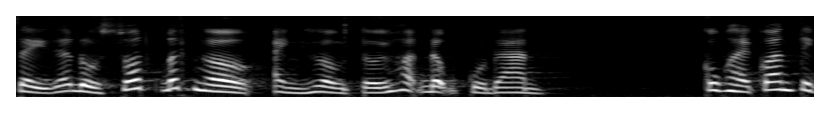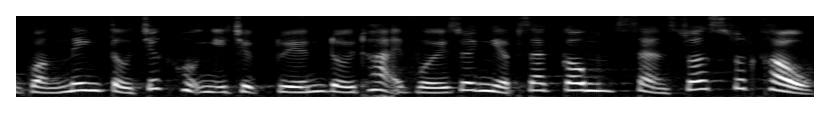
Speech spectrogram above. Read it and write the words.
xảy ra đột xuất bất ngờ ảnh hưởng tới hoạt động của đoàn. Cục Hải quan tỉnh Quảng Ninh tổ chức hội nghị trực tuyến đối thoại với doanh nghiệp gia công, sản xuất, xuất khẩu.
